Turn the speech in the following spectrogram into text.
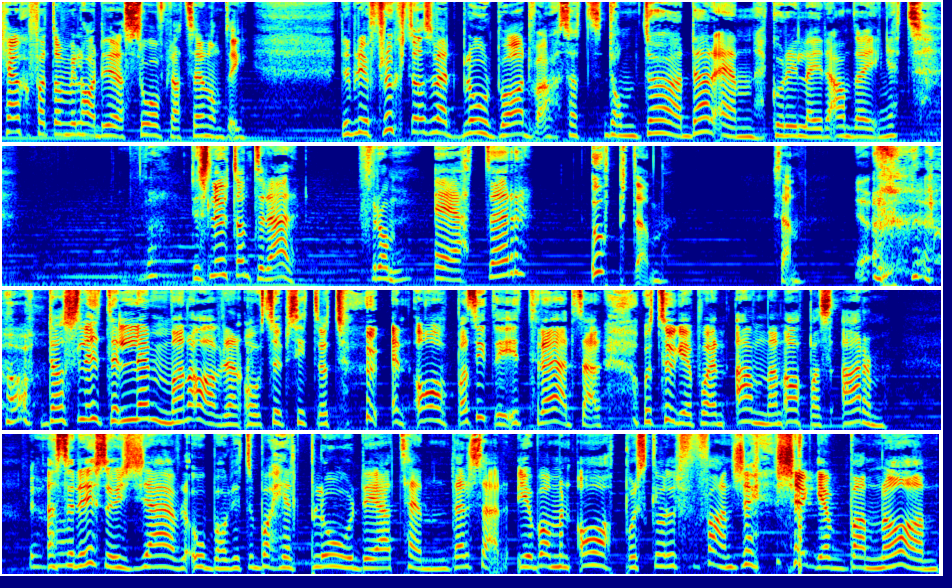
Kanske för att de vill ha deras sovplatser eller någonting. Det blir fruktansvärt blodbad va, så att de dödar en gorilla i det andra gänget. Va? Det slutar inte där. För de äter upp den. Sen. Ja. ja. De sliter lemmarna av den och typ sitter och en apa sitter i ett träd så här och tuggar på en annan apas arm. Jaha. Alltså det är så jävla obehagligt och bara helt blodiga tänder så här. Jag bara men apor ska väl för fan kä- käka banan.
